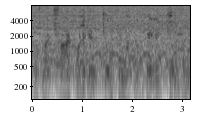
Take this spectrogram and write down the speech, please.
Because my tripod again jumping, I can feel it jumping.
